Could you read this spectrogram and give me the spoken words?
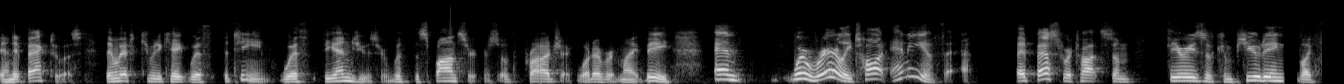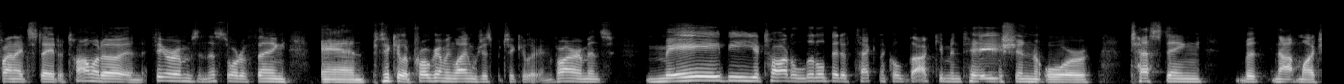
and it back to us. Then we have to communicate with the team, with the end user, with the sponsors of the project, whatever it might be. And we're rarely taught any of that. At best, we're taught some theories of computing, like finite state automata and theorems and this sort of thing, and particular programming languages, particular environments. Maybe you're taught a little bit of technical documentation or testing, but not much.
